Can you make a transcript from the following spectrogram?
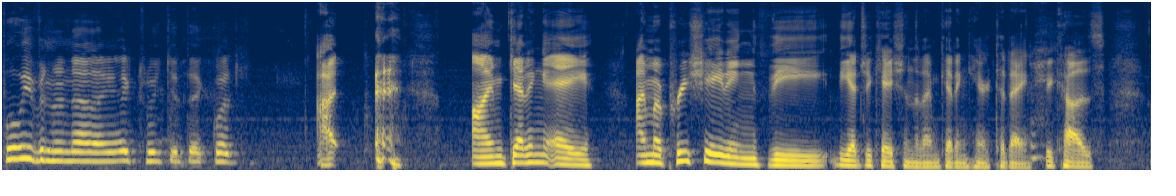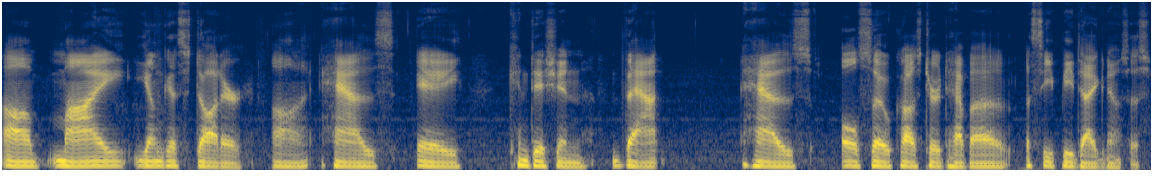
believe it or not, I actually get that question. I I'm getting a I'm appreciating the the education that I'm getting here today because um, my youngest daughter uh, has a condition that has also caused her to have a, a CP diagnosis.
